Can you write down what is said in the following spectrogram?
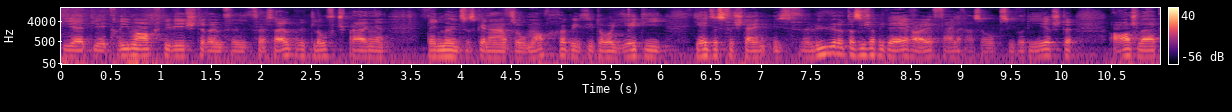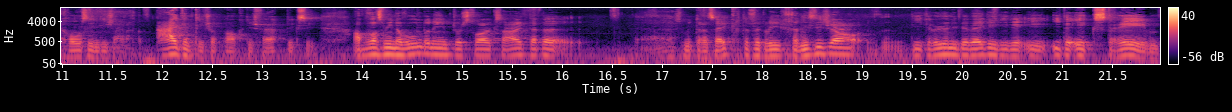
die, die Klimaaktivisten wollen für, für selber in die Luft sprengen dann müssen sie es genau so machen, weil sie da jede, jedes Verständnis verlieren. Das ist ja bei der RAF eigentlich auch so gewesen. Wo die ersten Anschläge gekommen sind, ist eigentlich, eigentlich schon praktisch fertig gewesen. Aber was mich noch wundernimmt, du hast es vorher gesagt, eben, es mit einer Sekte vergleichen. Es ist ja, die grüne Bewegung in der, in der Extrem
